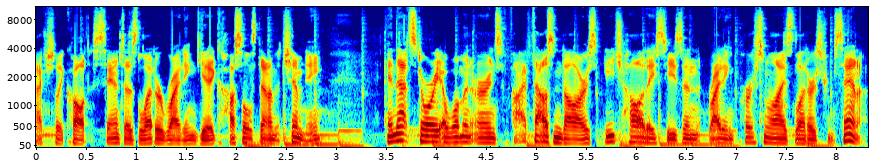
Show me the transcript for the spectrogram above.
actually called Santa's Letter Writing Gig Hustles Down the Chimney. In that story, a woman earns $5,000 each holiday season writing personalized letters from Santa.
